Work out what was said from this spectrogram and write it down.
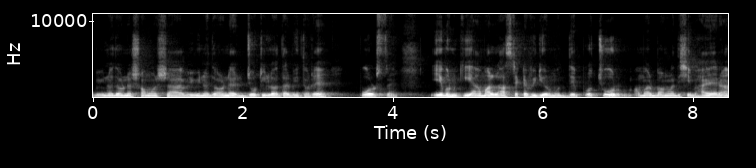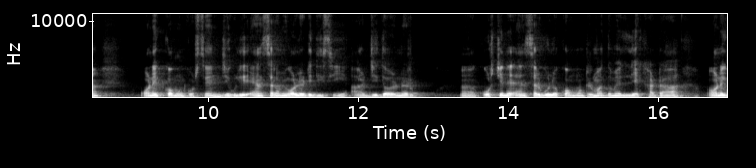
বিভিন্ন ধরনের সমস্যা, বিভিন্ন ধরনের জটিলতার ভিতরে পড়ছে। এমনকি আমার লাস্ট একটা ভিডিওর মধ্যে প্রচুর আমার বাংলাদেশি ভাইয়েরা অনেক কমন করছেন, যেগুলির অ্যান্সার আমি অলরেডি দিছি। আর যে ধরনের কোশ্চেনের অ্যান্সারগুলো কমেন্টের মাধ্যমে লেখাটা অনেক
